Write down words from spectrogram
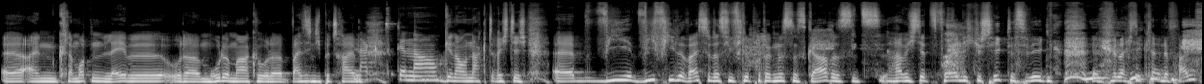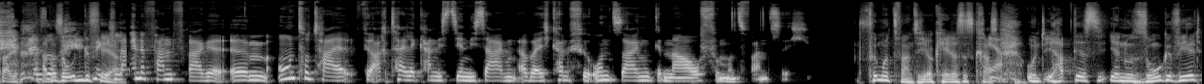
äh, ein Klamottenlabel oder Modemarke oder weiß ich nicht betreiben. Nackt, genau. Genau, nackt, richtig. Äh, wie, wie viele, weißt du das, wie viele Protagonisten es gab? Das habe ich jetzt vorher nicht geschickt, deswegen vielleicht eine kleine Fanfrage. Also aber so ungefähr. Eine kleine Fanfrage. Ähm, und total, für acht Teile kann ich es dir nicht sagen, aber ich kann für uns sagen, genau 25. 25, okay, das ist krass. Ja. Und ihr habt es ja nur so gewählt,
